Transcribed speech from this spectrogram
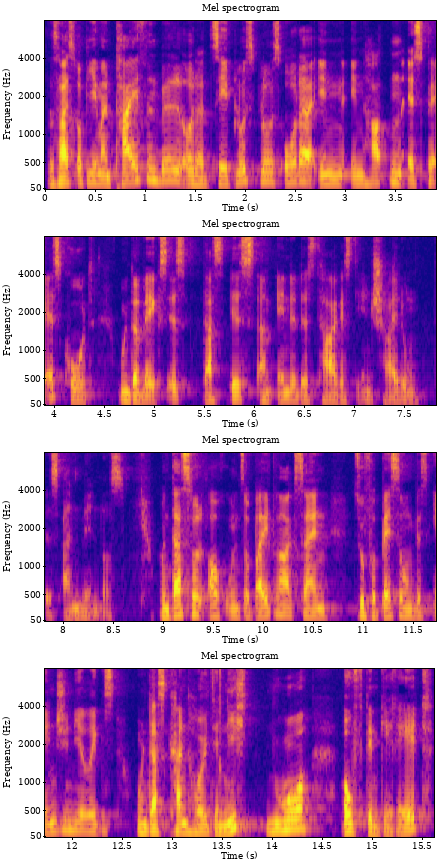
Das heißt, ob jemand Python will oder C++ oder in, in harten SPS-Code unterwegs ist, das ist am Ende des Tages die Entscheidung des Anwenders. Und das soll auch unser Beitrag sein zur Verbesserung des Engineerings. Und das kann heute nicht nur auf dem Gerät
